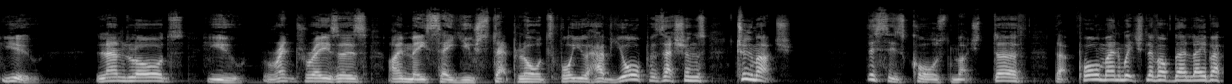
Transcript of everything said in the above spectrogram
You, landlords, you rent raisers, I may say you step lords, for you have your possessions too much. This has caused much dearth, that poor men which live of their labour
